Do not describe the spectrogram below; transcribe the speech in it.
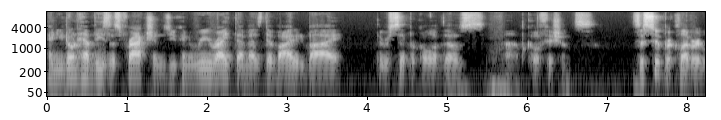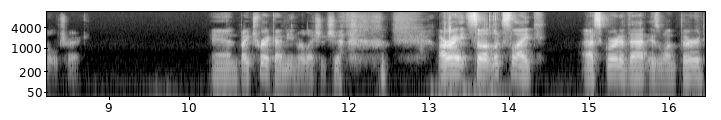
and you don't have these as fractions, you can rewrite them as divided by the reciprocal of those um, coefficients. It's a super clever little trick. And by trick, I mean relationship. All right, so it looks like uh, square root of that is one third.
